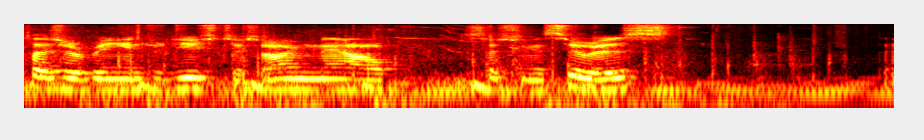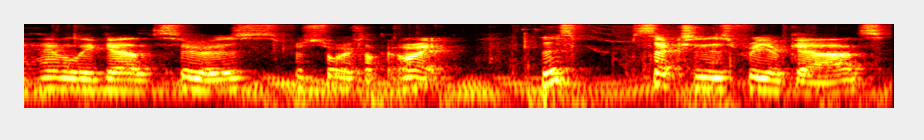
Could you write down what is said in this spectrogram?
pleasure of being introduced to. So I'm now searching the sewers, the heavily guarded sewers, for storage locker. Alright, this section is free of guards,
